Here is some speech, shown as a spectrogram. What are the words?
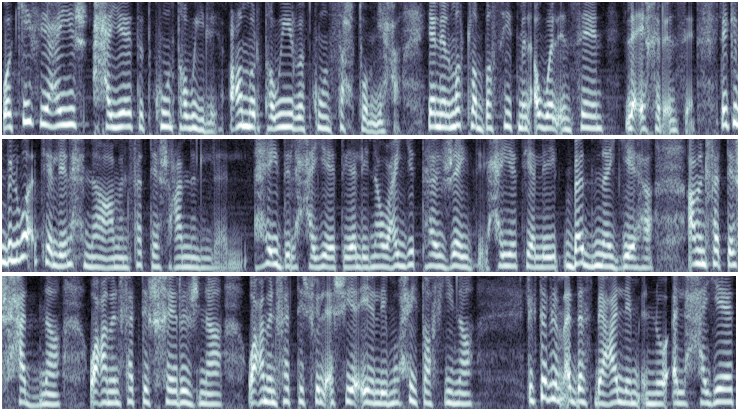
وكيف يعيش حياة تكون طويلة عمر طويل وتكون صحته منيحة. يعني المطلب بسيط من أول إنسان لآخر إنسان. لكن بالوقت يلي نحن عم نفتش عن هيدي الحياة يلي نوعيتها جيدة الحياة يلي بدنا إياها عم نفتش حدنا وعم نفتش خارجنا وعم نفتش في الأشياء يلي محيطة فينا. الكتاب المقدس بيعلم إنه الحياة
